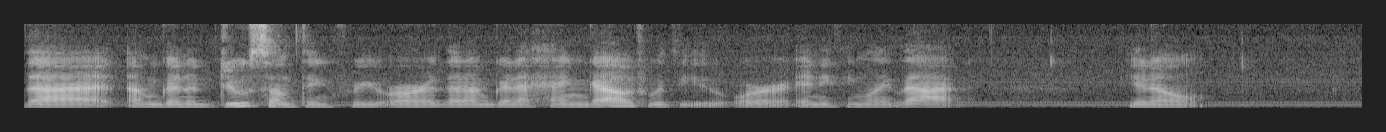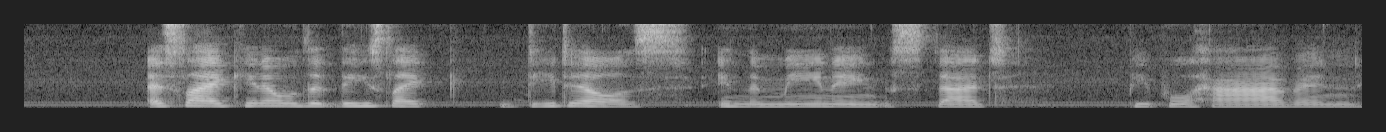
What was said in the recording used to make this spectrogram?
that I'm gonna do something for you or that I'm gonna hang out with you or anything like that. You know? It's like, you know, that these like details in the meanings that people have and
